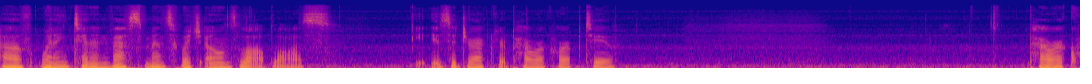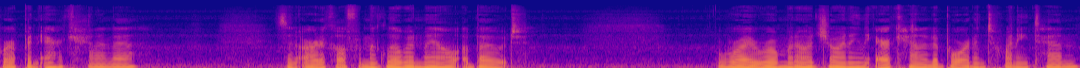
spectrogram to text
of Wittington Investments, which owns Loblaws. Is a director at Power Corp, too. Power Corp and Air Canada. It's an article from the Globe and Mail about Roy Romanow joining the Air Canada board in 2010.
